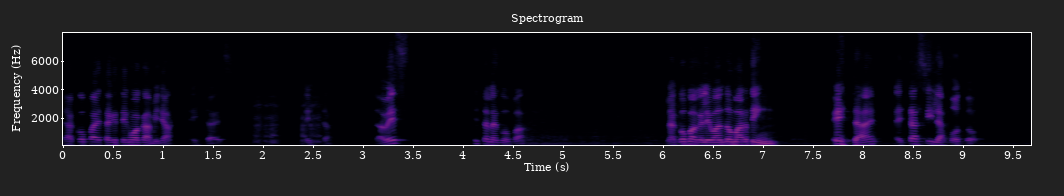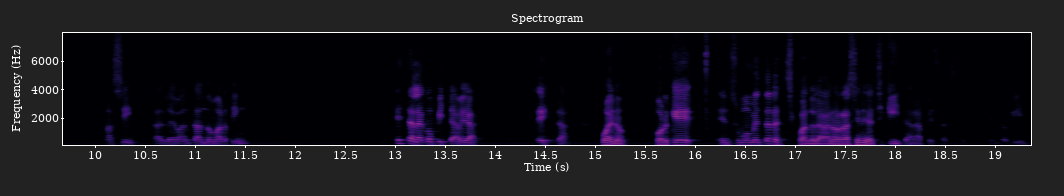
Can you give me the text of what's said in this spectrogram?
La copa esta que tengo acá, mirá, esta es. Esta. ¿La ves? Esta es la copa. La copa que levantó Martín. Esta, ¿eh? Está así la foto. Así, la levantando Martín. Esta es la copita, mirá. Esta. Bueno, porque en su momento, era, cuando la ganó Racing, era chiquita, la pesa 100 kilos.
